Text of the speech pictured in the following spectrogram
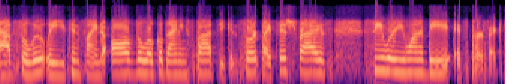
Absolutely. You can find all of the local dining spots. You can sort by fish fries, see where you want to be. It's perfect.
